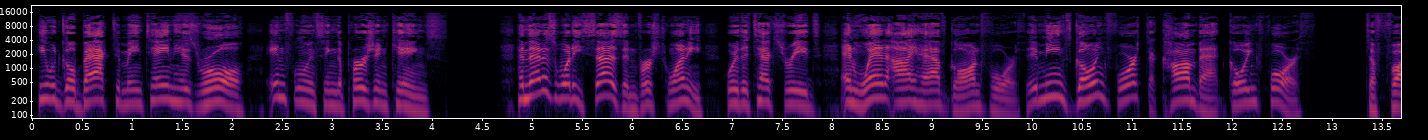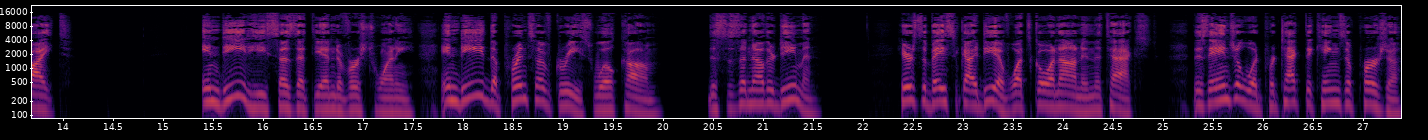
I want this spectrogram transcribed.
he would go back to maintain his role influencing the Persian kings. And that is what he says in verse 20, where the text reads, And when I have gone forth. It means going forth to combat, going forth to fight. Indeed, he says at the end of verse 20, indeed, the prince of Greece will come. This is another demon. Here's the basic idea of what's going on in the text. This angel would protect the kings of Persia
